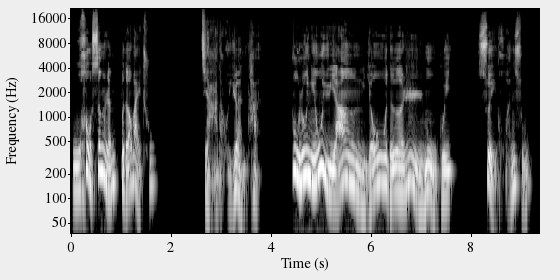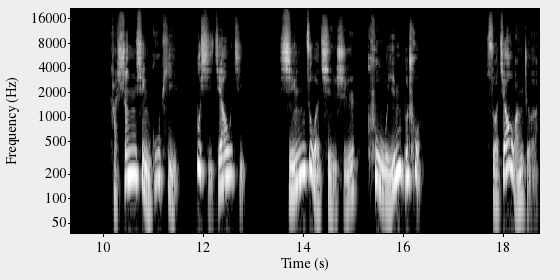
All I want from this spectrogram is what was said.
午后，僧人不得外出。贾岛怨叹：“不如牛与羊，犹得日暮归。”遂还俗。他生性孤僻，不喜交际，行坐寝食，苦吟不辍。所交往者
